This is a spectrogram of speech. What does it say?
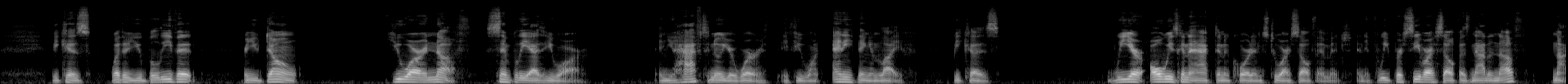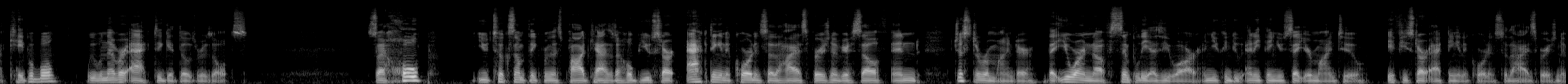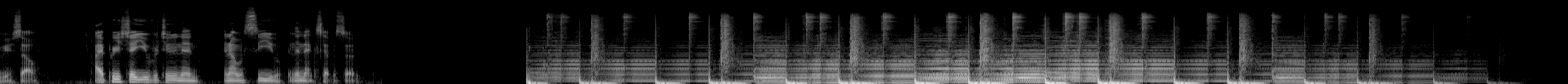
Because whether you believe it or you don't, you are enough simply as you are. And you have to know your worth if you want anything in life because we are always going to act in accordance to our self image. And if we perceive ourselves as not enough, not capable, we will never act to get those results. So I hope you took something from this podcast. I hope you start acting in accordance to the highest version of yourself. And just a reminder that you are enough simply as you are, and you can do anything you set your mind to if you start acting in accordance to the highest version of yourself. I appreciate you for tuning in and I will see you in the next episode. Thank you.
